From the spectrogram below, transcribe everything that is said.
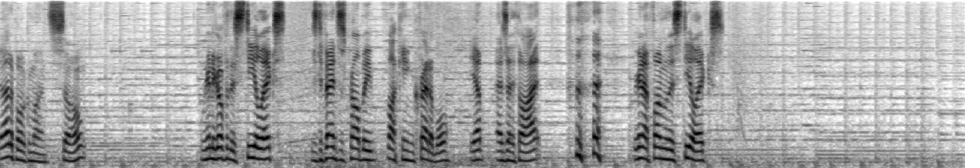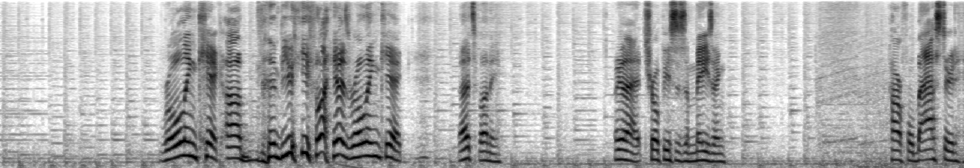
Shadow Pokemon, so... We're gonna go for the Steelix. His defense is probably fucking incredible. Yep, as I thought. We're gonna have fun with the Steelix. Rolling kick. Uh, Beauty Fly has rolling kick. That's funny. Look at that. Tropius is amazing. Powerful bastard.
